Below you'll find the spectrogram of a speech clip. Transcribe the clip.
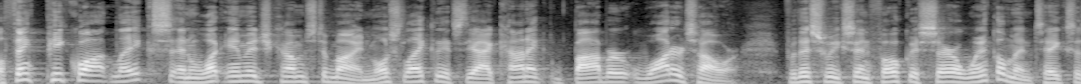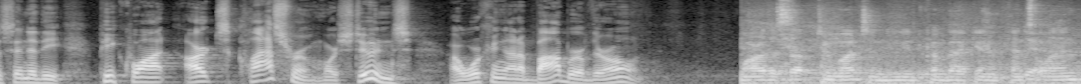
Well, think Pequot Lakes and what image comes to mind? Most likely it's the iconic Bobber Water Tower. For this week's In Focus, Sarah Winkleman takes us into the Pequot Arts Classroom where students are working on a bobber of their own. Mar this up too much and you need to come back in and pencil in.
